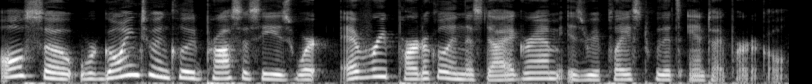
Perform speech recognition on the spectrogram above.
Also, we're going to include processes where every particle in this diagram is replaced with its antiparticle.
